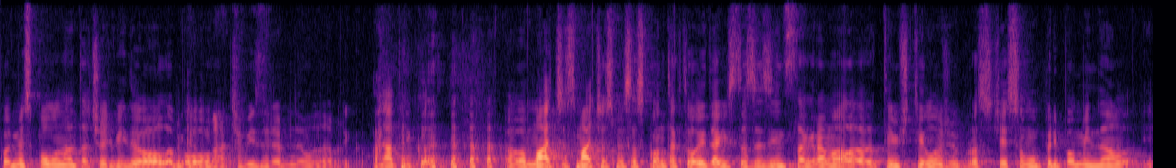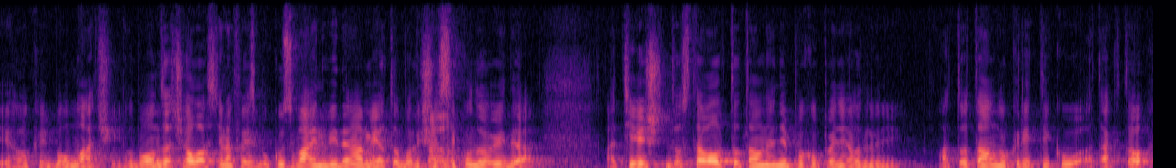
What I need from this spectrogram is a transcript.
poďme spolu natáčať video, lebo... Maťovi Zrebnému napríklad. Napríklad. Maťo, s Maťom sme sa skontaktovali takisto cez Instagram, ale tým štýlom, že proste som mu pripomínal jeho, keď bol mladší. Lebo on začal vlastne na Facebooku s Vine videami a to boli 6 sekundové videá. A tiež dostával totálne nepochopenie od ľudí a totálnu kritiku a takto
